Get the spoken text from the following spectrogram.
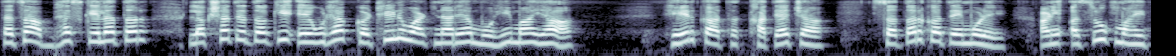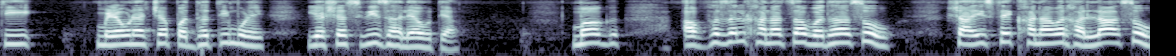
त्याचा अभ्यास केला तर लक्षात येतं की एवढ्या कठीण वाटणाऱ्या मोहिमा ह्या हेर खात्याच्या सतर्कतेमुळे आणि अचूक माहिती मिळवण्याच्या पद्धतीमुळे यशस्वी झाल्या होत्या. मग अफजल खानाचा वध असो शाहिस्ते खानावर हल्ला असो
